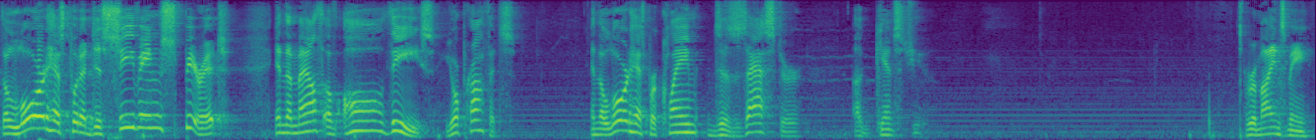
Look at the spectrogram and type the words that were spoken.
the Lord has put a deceiving spirit in the mouth of all these, your prophets. And the Lord has proclaimed disaster against you. It reminds me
